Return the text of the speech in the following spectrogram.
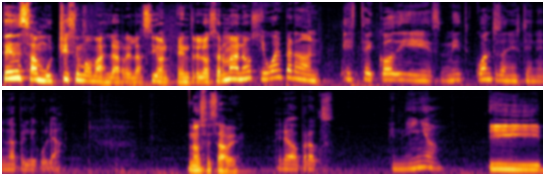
tensa muchísimo más la relación entre los hermanos. Igual, perdón, este Cody Smith, ¿cuántos años tiene en la película? No se sabe. Pero, Prox, ¿el niño? Y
